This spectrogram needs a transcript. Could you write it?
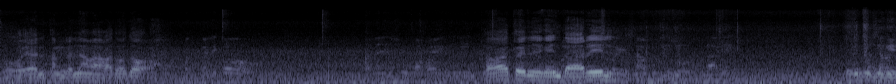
so, ayan, natanggal na mga katoto. Pagbalik ko, panay yung suka ko eh. Ah, ito yung nilagay yung Daryl. Sabog yung lagi. Ito yung nilagay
